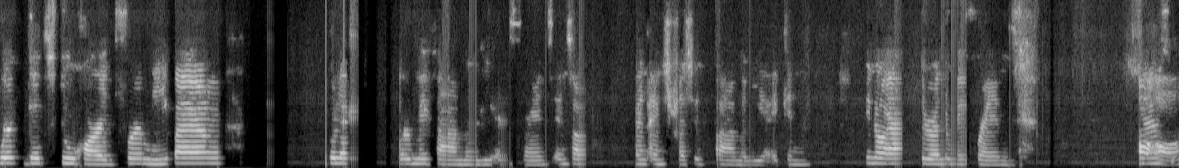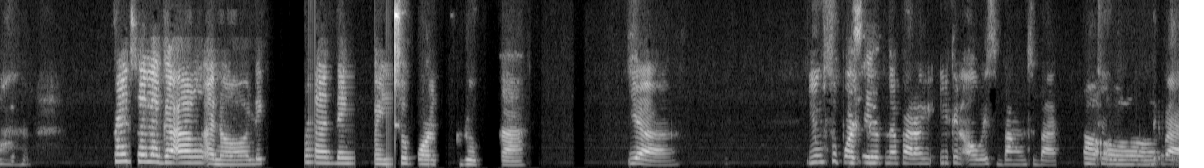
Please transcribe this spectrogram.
work gets too hard for me, parang like for my family and friends. And so when I'm stressed with family, I can, you know, I run to my friends. Oo. Friends talaga ang ano, like, importante may support group ka. Yeah yung support Kasi, group na parang you can always bounce back uh, to, di ba?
